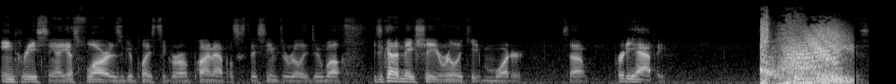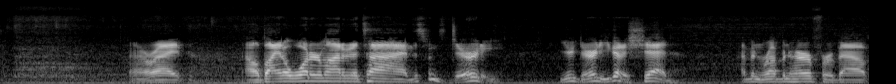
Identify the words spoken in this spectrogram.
increasing. I guess Florida is a good place to grow pineapples because they seem to really do well. You just got to make sure you really keep them watered. So, pretty happy. All right. Albino out at a time. This one's dirty. You're dirty. You got a shed. I've been rubbing her for about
